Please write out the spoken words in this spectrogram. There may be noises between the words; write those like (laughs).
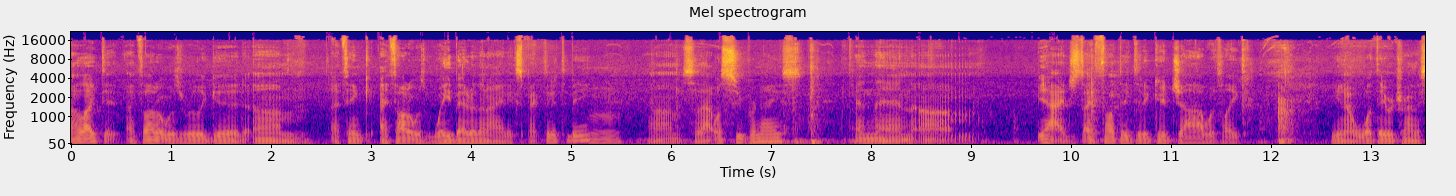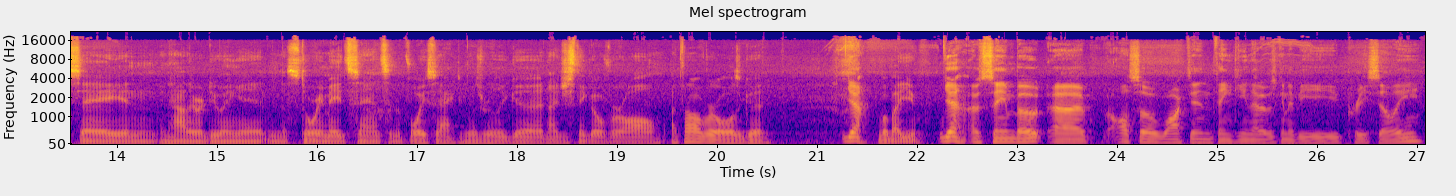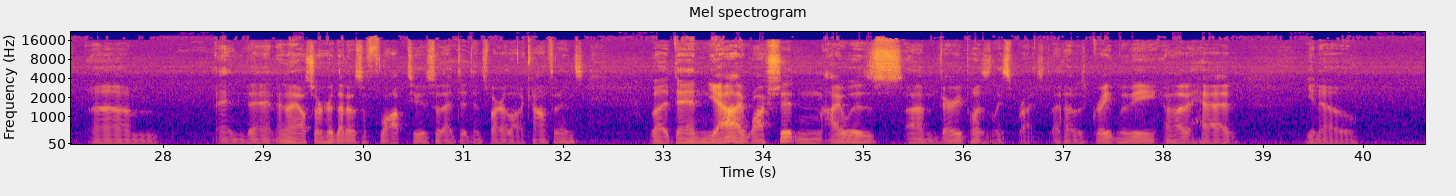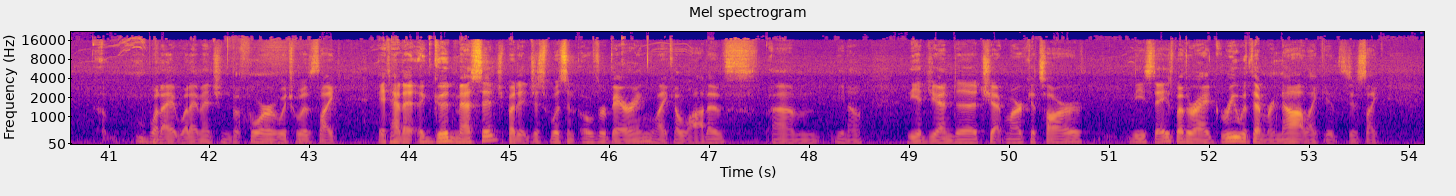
I liked it. I thought it was really good. Um, I think I thought it was way better than I had expected it to be. Um, so that was super nice. And then, um, yeah, I just I thought they did a good job with like, you know, what they were trying to say and, and how they were doing it, and the story made sense, and the voice acting was really good. And I just think overall, I thought overall was good. Yeah, What about you? Yeah, I was same boat. Uh, also walked in thinking that it was going to be pretty silly, um, and then and I also heard that it was a flop too, so that did inspire a lot of confidence. But then, yeah, I watched it and I was um, very pleasantly surprised. I thought it was a great movie. I thought it had, you know, um, what I what I mentioned before, which was like it had a, a good message, but it just wasn't overbearing like a lot of um, you know the agenda check markets are these days. Whether I agree with them or not, like it's just like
